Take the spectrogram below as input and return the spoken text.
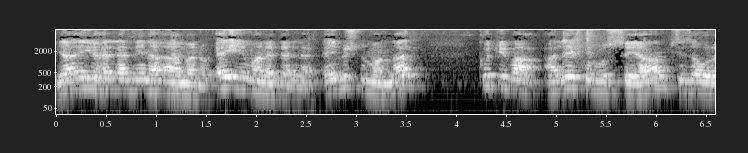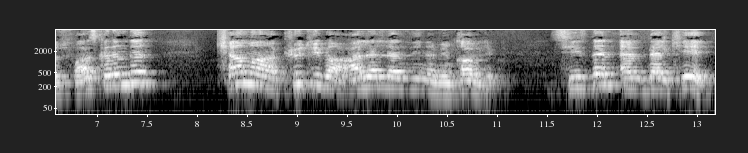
Ya eyyühellezine amenu. Ey iman edenler, ey Müslümanlar kütübe aleykumus sıyam size oruç farz kılındı. Kema kütübe alellezine min kablikum. Sizden evvelki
